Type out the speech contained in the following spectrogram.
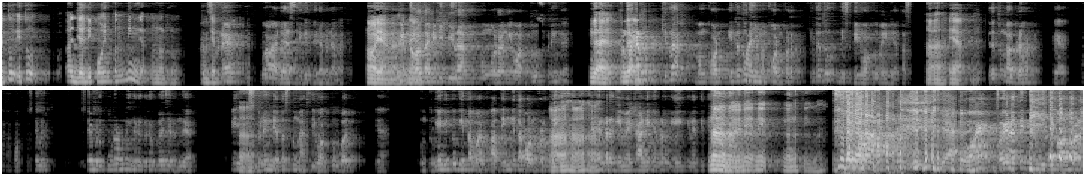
Itu itu eh, jadi poin penting nggak menurut lo? Nah, sebenarnya gua ada sedikit beda pendapat. Oh ya, nah, Mungkin nih. kalau tadi dibilang mengurangi waktu sebenarnya enggak. enggak ya, Karena enggak. ya? kan kita mengkon kita tuh hanya mengkonvert, kita tuh disediain waktu main di atas. Heeh, ya. Kita tuh nggak berhak kayak "Ah, waktu saya ber- saya berkurang nih gara-gara belajar enggak. Tapi Heeh. sebenarnya di atas tuh ngasih waktu buat ya untungnya itu kita manfaatin, kita convert nih, Heeh, heeh, ke heeh. energi mekanik, energi kinetik. Nah, nah ini ini nggak ngerti gua. ya, pokoknya, pokoknya nanti di, di convert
